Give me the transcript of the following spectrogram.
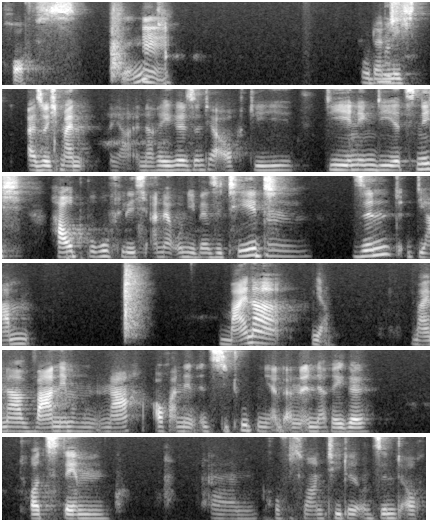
Profs sind. Hm. Oder Muss nicht. Also ich meine, ja, in der Regel sind ja auch die, diejenigen, die jetzt nicht hauptberuflich an der Universität hm. sind, die haben meiner, ja, meiner Wahrnehmung nach auch an den Instituten ja dann in der Regel trotzdem ähm, Professorentitel und sind auch,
